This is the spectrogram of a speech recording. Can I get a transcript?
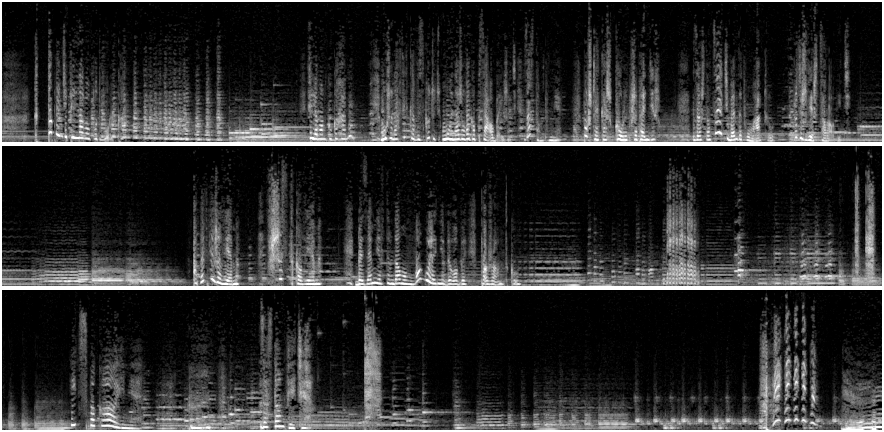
kto będzie pilnował podwórka? Filamonku, kochany, muszę na chwilkę wyskoczyć młynarzowego psa obejrzeć. Zastąp mnie. Poszczekasz, kury przepędzisz. Zresztą, co ja ci będę tłumaczył? Przecież wiesz, co robić. A pewnie, że wiem. Wszystko wiem. Beze mnie w tym domu w ogóle nie byłoby porządku. Idź spokojnie. Zastąpię cię. Miau,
